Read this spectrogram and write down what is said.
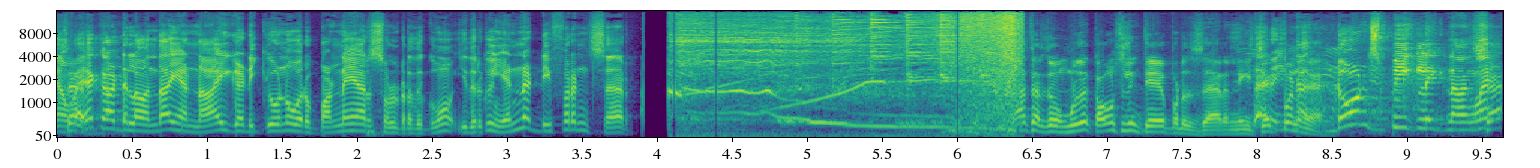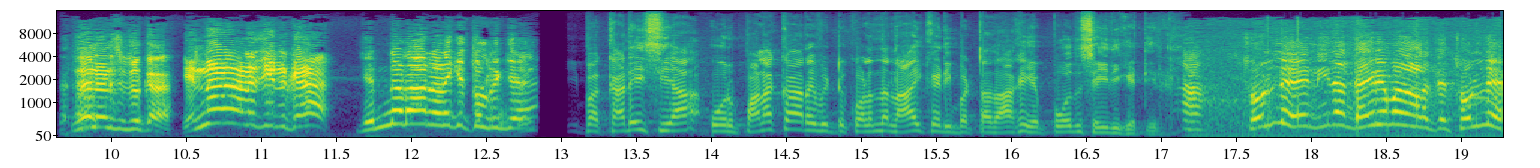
என் வயக்காட்டுல வந்தா என் நாய் கடிக்கும்னு ஒரு பண்ணையார் சொல்றதுக்கும் இதற்கும் என்ன டிஃபரன்ஸ் சார்? சார் உங்களுக்கு கவுன்சிலிங் தேவைப்படுது சார். நீங்க செக் பண்ணுங்க. டோன்ட் ஸ்பீக் லைக் நாங்க என்ன நினைச்சிட்டு இருக்க? என்ன நினைச்சிட்டு இருக்க? என்னடா நினைக்க சொல்றீங்க? இப்ப கடைசியா ஒரு பணக்கார வீட்டு குழந்தை நாய் கடிபட்டதாக எப்போது செய்தி கேட்டீர்கள்? சொல்லு. நீ தான் தைரியமான சொல்லு.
